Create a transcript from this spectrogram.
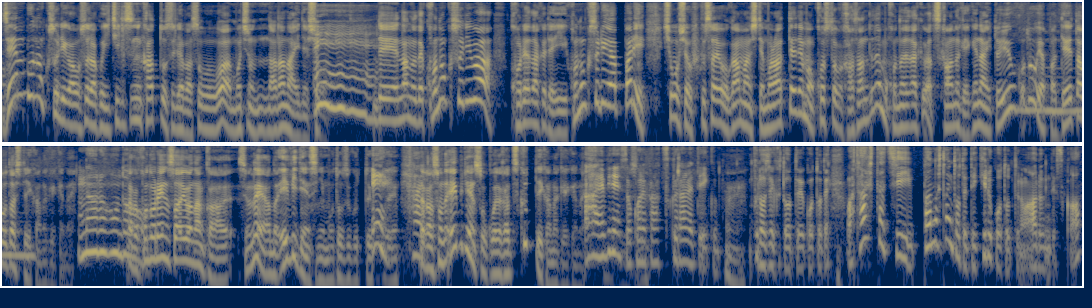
全部の薬がおそらく一律にカットすればそうはもちろんならないでしょう。えー、でなのでこの薬はこれだけでいい。この薬はやっぱり少々副作用を我慢してもらってでもコストがかさんででもこれだけは使わなきゃいけないということをやっぱデータを出していかなきゃいけない。なるほど。なんかこの連載はなんかですよね、あのエビデンスに基づくということで、はい、だからそのエビデンスをこれから作っていかなきゃいけない。あ、エビデンスをこれから作られていくプロジェクトということで、うん、私たち一般の人にとってできることっていうのはあるんですか？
